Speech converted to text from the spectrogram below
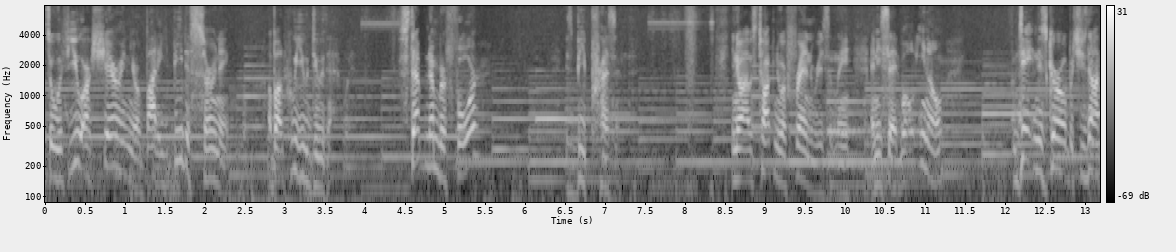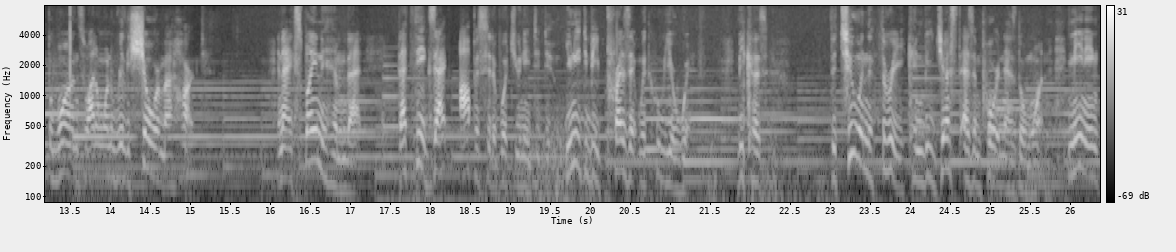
So if you are sharing your body, be discerning about who you do that with. Step number four is be present. You know, I was talking to a friend recently, and he said, well, you know, I'm dating this girl, but she's not the one, so I don't want to really show her my heart. And I explained to him that that's the exact opposite of what you need to do. You need to be present with who you're with, because the two and the three can be just as important as the one. Meaning,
